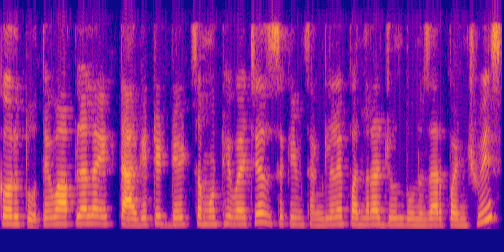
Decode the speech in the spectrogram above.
करतो तेव्हा आपल्याला एक टार्गेटेड डेट समोर ठेवायची जसं की मी सांगितलेलं आहे पंधरा जून दोन हजार पंचवीस.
